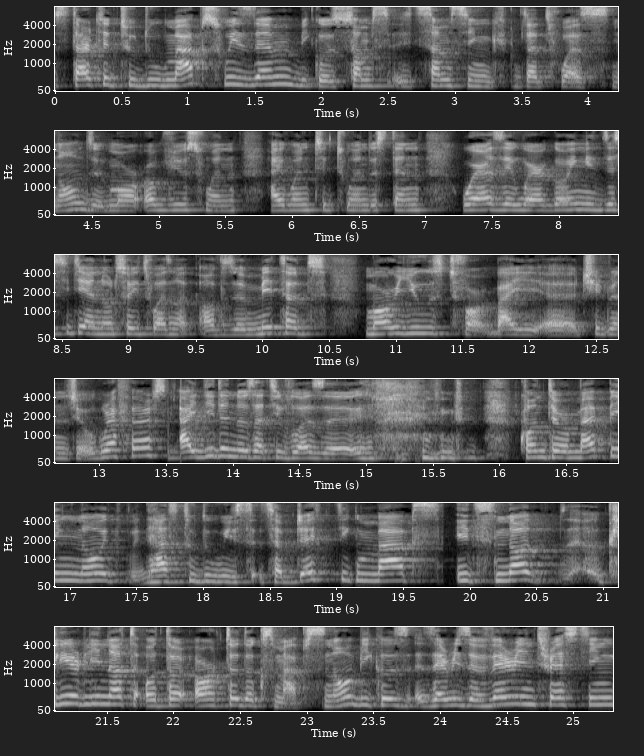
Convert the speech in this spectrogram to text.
started to do maps with them because some, it's something that was, no, the more obvious when I wanted to understand where they were going in the city, and also it was of the methods more used for by uh, children geographers. I didn't know that it was a counter mapping. No, it, it, has to do with subjective maps. It's not clearly not orthodox maps, no, because there is a very interesting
